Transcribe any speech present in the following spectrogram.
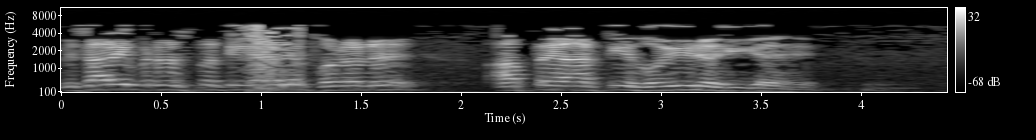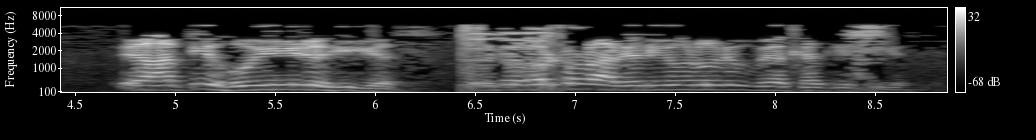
ਵੀ ਸਾਰੀ ਬਨਸਪਤੀ ਦੇ ਫੁੱਲ ਨੇ ਆਪੇ ਆਰਤੀ ਹੋ ਹੀ ਰਹੀ ਹੈ ਇਹ। ਇਹ ਆਰਤੀ ਹੋ ਹੀ ਰਹੀ ਹੈ। ਉਹ ਜਬਰ ਢਲਾਰੇ ਦੀ ਉਹਨਾਂ ਨੇ ਵਿਆਖਿਆ ਕੀਤੀ ਹੈ।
